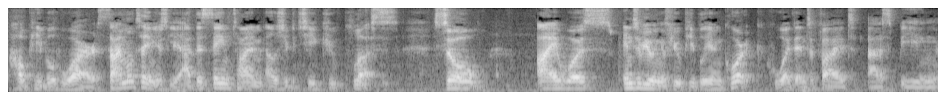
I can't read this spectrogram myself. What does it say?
how people who are simultaneously at the same time LGBTQ plus. So I was interviewing a few people here in Cork who identified as being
